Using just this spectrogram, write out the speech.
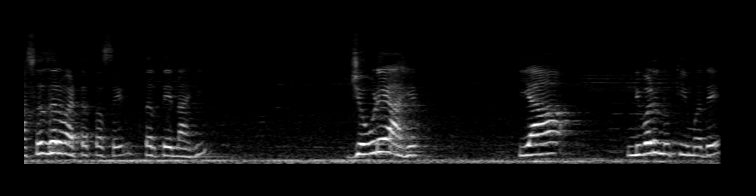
असं जर वाटत असेल तर ते नाही. जेवढे आहेत या निवडणुकीमध्ये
